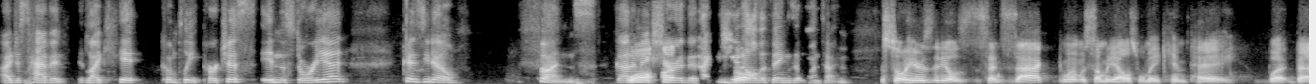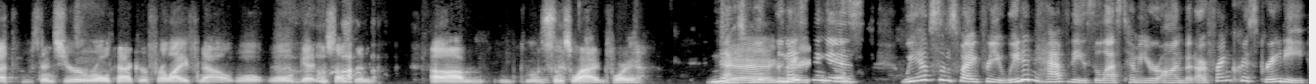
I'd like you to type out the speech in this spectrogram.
I just haven't like hit complete purchase in the store yet. Cause you know, funds. Gotta Well, make sure that I can get all the things at one time. So here's the deal: since Zach went with somebody else, we'll make him pay. But Beth, since you're a roll tacker for life now, we'll we'll get you something, um, with some swag for you. Nice. well, the nice thing go. is we have some swag for you. We didn't have these the last time you were on, but our friend Chris Grady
